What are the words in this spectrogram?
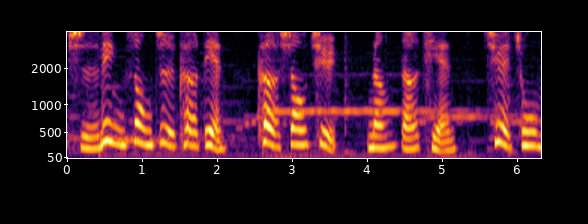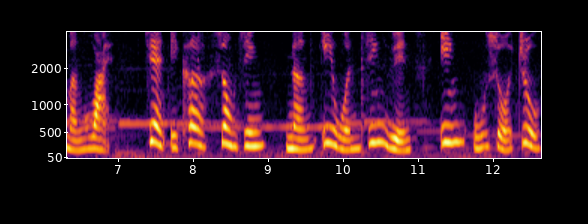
使令送至客店，客收去。能得钱，却出门外，见一客诵经，能一闻经云，因无所住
